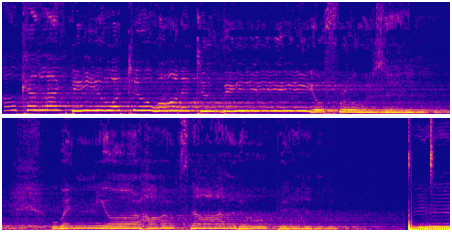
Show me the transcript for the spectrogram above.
How can life be what you want it to be? You're frozen when your heart's not open. Mm -hmm.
